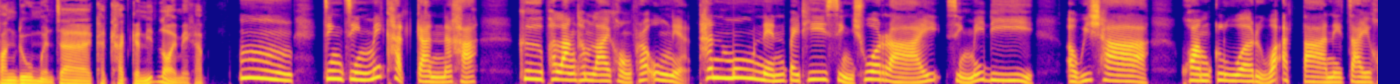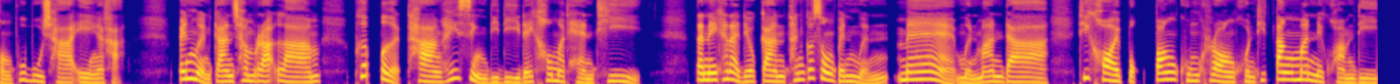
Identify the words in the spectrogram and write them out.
ฟังดูเหมือนจะขัดๆกันนิดหน่อยไหมครับ อืม จริง ๆ ไม่ขัดกันนะคะ คือพลังทำลายของพระองค์เนี่ย ท่านมุ่งเน้นไปที่สิ่งชั่วร้าย สิ่งไม่ดี อวิชชา ความกลัวหรือว่าอัตตาในใจของผู้บูชาเองอะค่ะ เป็นเหมือนการชำระล้างเพื่อเปิดทางให้สิ่งดี ๆ ได้เข้ามาแทนที่ แต่ในขณะเดียวกันท่านก็ทรงเป็นเหมือนแม่ เหมือนมารดา ที่คอยปกป้องคุ้มครองคนที่ตั้งมั่นในความดี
